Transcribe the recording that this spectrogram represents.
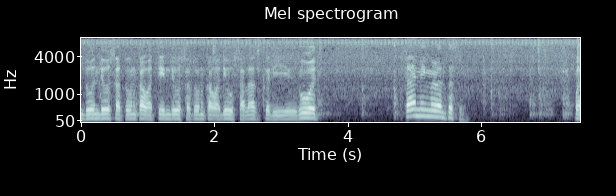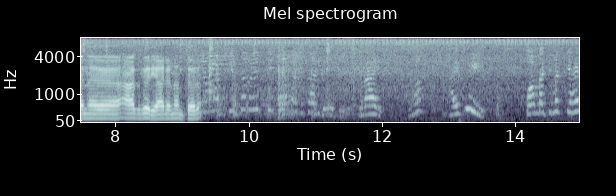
दोन दिवसातून कवा तीन दिवसातून कवा दिवसालाच कधी रोज. टायमिंग मिळेल तसं. पण आज घरी आल्यानंतर नाही मग आहे की कोंबाची मटकी आहे?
